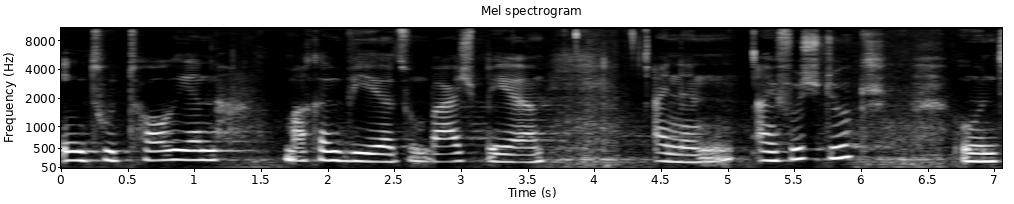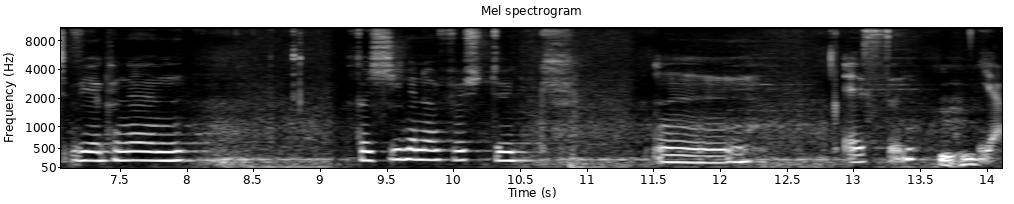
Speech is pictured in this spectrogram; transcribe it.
in Tutorien machen wir zum Beispiel einen, ein Frühstück und wir können verschiedene Frühstück äh, essen. Mhm. Ja,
